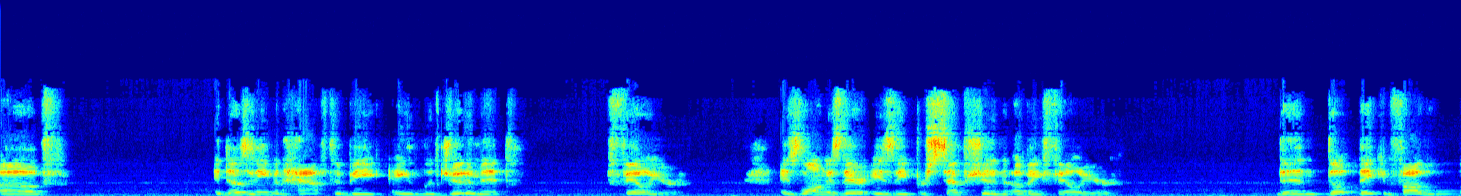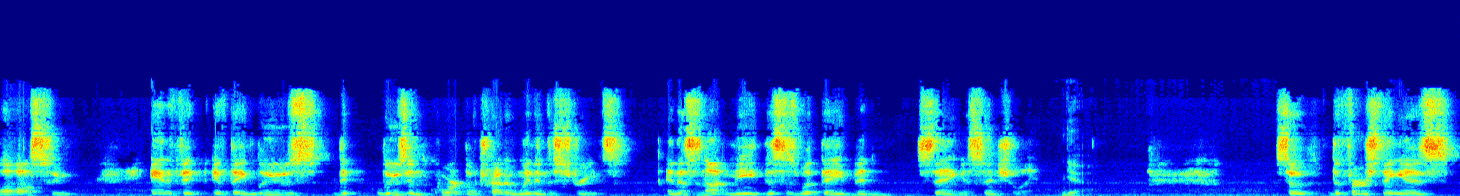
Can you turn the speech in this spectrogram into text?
of it doesn't even have to be a legitimate failure as long as there is a perception of a failure, then they can file the lawsuit. And if it, if they lose lose in court, they'll try to win in the streets. And this is not me. This is what they've been saying essentially. Yeah. So the first thing is,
